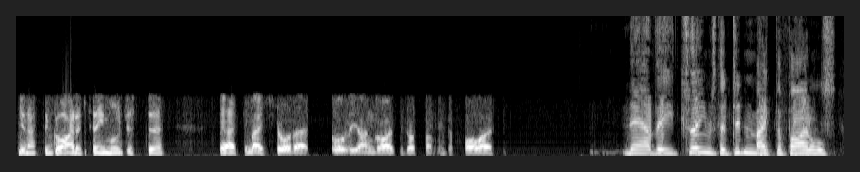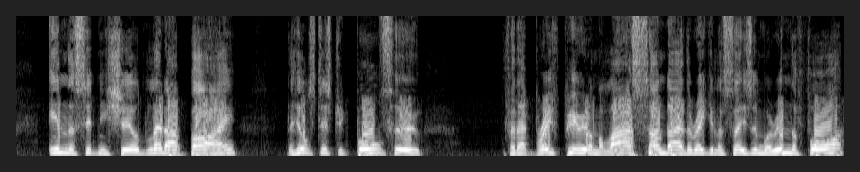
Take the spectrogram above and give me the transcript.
you know, to guide a team or just to, you know, to make sure that all the young guys have got something to follow. Now, the teams that didn't make the finals in the Sydney Shield, led up by the Hills District Bulls, who, for that brief period on the last Sunday of the regular season, were in the four,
